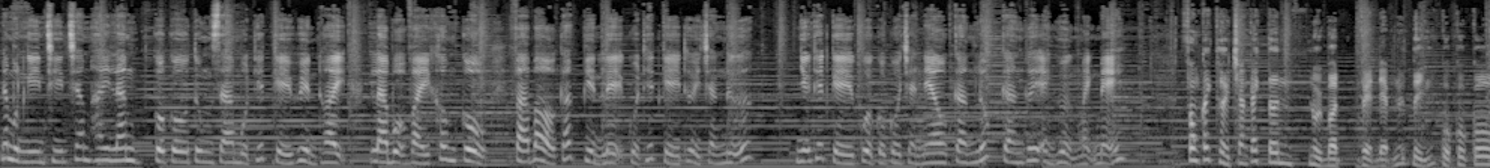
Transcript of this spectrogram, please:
Năm 1925, Coco tung ra một thiết kế huyền thoại là bộ váy không cổ, phá bỏ các tiền lệ của thiết kế thời trang nữ. Những thiết kế của Coco Chanel càng lúc càng gây ảnh hưởng mạnh mẽ. Phong cách thời trang cách tân, nổi bật vẻ đẹp nữ tính của Coco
